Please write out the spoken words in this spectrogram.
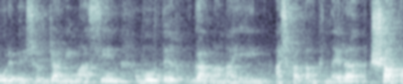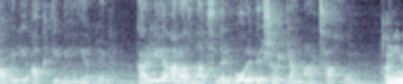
որևէ շրջանի մասին, որտեղ գառնանային աշխատանքները շատ ավելի ակտիվ են եղել։ Կարելի է առանձնացնել որևէ շրջան Արցախում քանի որ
